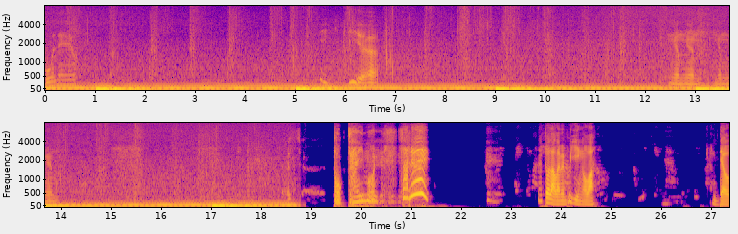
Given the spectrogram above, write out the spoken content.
กลัวแล้วเฮีย หมดสัตว์เอ้ยตัวหลักอะไรเป็นผู้หญิงเหรอวะเดี๋ยว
